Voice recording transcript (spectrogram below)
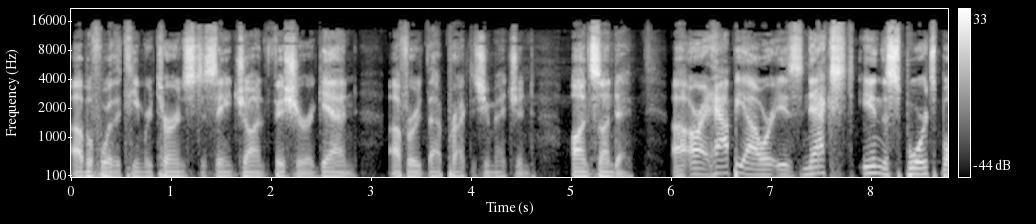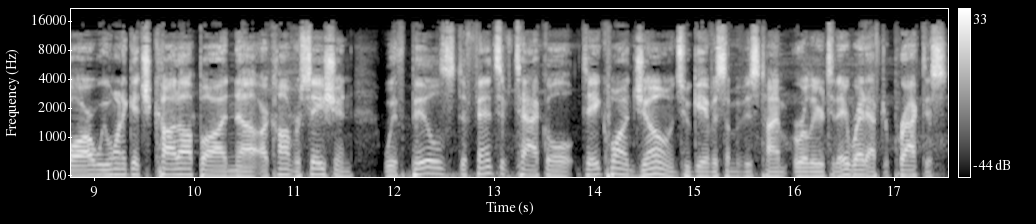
uh, before the team returns to St. John Fisher again uh, for that practice you mentioned on Sunday. Uh, all right, happy hour is next in the sports bar. We want to get you caught up on uh, our conversation with Bills defensive tackle Daquan Jones, who gave us some of his time earlier today, right after practice.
